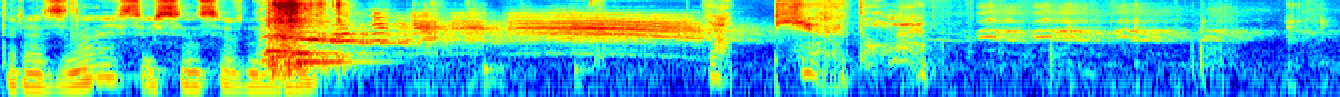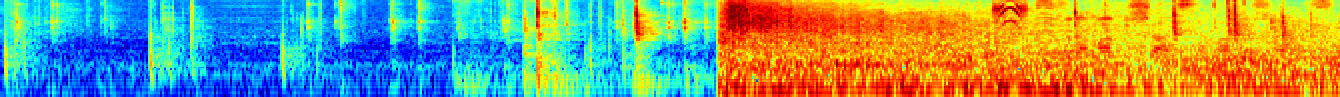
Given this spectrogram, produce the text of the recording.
Teraz znaleźć coś sensownego. Ja pierdolę. Dobra, mamy szansę, mamy szansę.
